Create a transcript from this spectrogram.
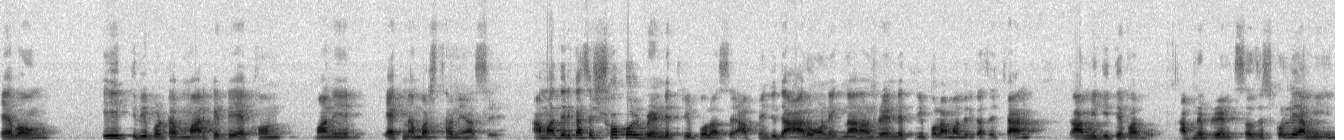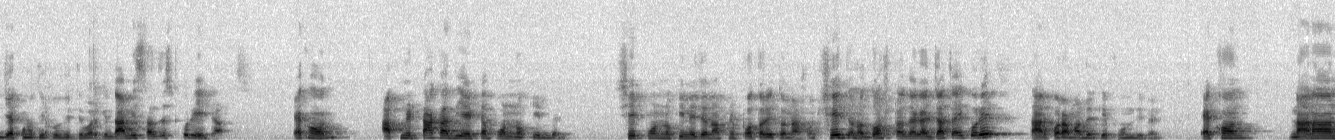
এবং এই ত্রিপলটা মার্কেটে এখন মানে এক নাম্বার স্থানে আছে। আমাদের কাছে সকল ব্র্যান্ডের ত্রিপল আছে। আপনি যদি আরও অনেক নানান ব্র্যান্ডের ত্রিপল আমাদের কাছে চান, আমি দিতে পারব। আপনি ব্র্যান্ড সাজেস্ট করলে আমি যে কোনো ত্রিপল দিতে পারব কিন্তু আমি সাজেস্ট করি এটা। এখন আপনি টাকা দিয়ে একটা পণ্য কিনবেন। সেই পণ্য কিনে যেন আপনি প্রতারিত না হন। সেই জন্য দশটা জায়গায় যাচাই করে তারপর আমাদেরকে ফোন দিবেন। এখন নানান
